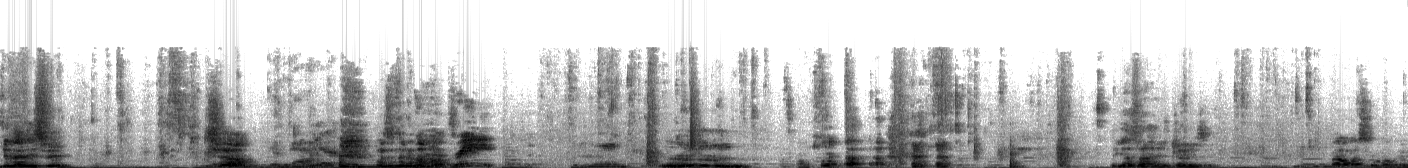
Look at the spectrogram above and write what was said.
Do you like this film? Sure? yeah. What's it talking about? Read. Mmm. you guys are enjoying it. But what's the movie?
